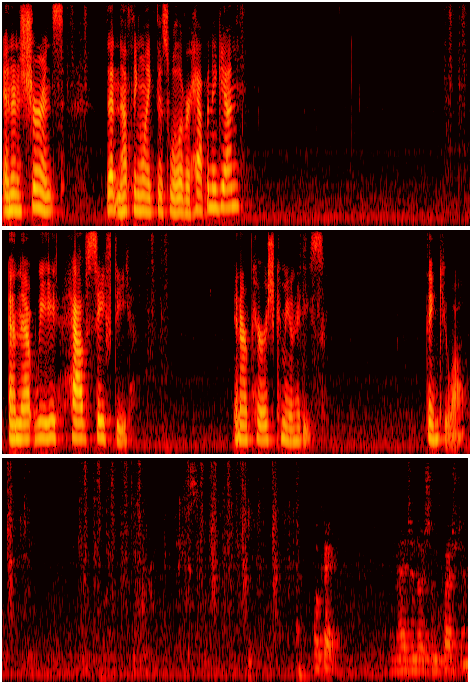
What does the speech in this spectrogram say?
and an assurance that nothing like this will ever happen again. and that we have safety in our parish communities. Thank you all. Okay, imagine there's some questions.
